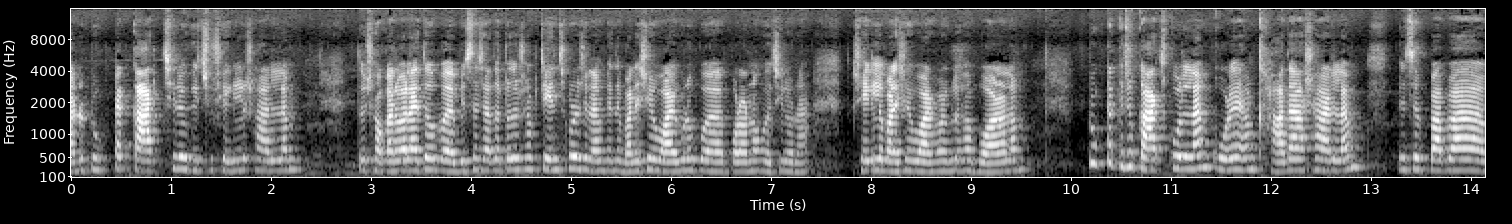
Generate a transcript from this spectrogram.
আরও টুকটাক কাজ ছিল কিছু, সেগুলো সারলাম। তো সকালবেলায় তো বা- বিছানা চাদরটা তো সব চেঞ্জ করেছিলাম, কিন্তু বালিশের ওয়ারগুলো প- পরানো হয়েছিল না। তো সেগুলো বালিশের ওয়ার ফারগুলো সব বড়ালাম টুকটাক কিছু কাজ করলাম, করে এখন খাওয়া দাওয়া সারলাম। বাবা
